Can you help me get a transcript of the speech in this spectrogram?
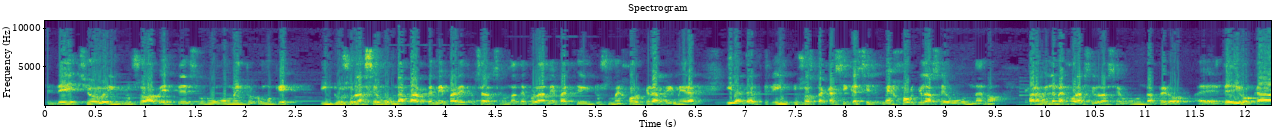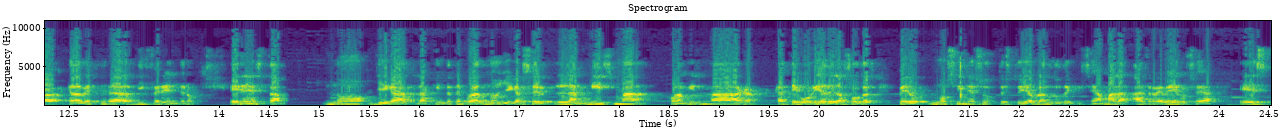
De hecho, incluso a veces hubo un momento como que incluso la segunda parte me parece, o sea, la segunda temporada me pareció incluso mejor que la primera y la tercera incluso hasta casi casi mejor que la segunda, ¿no? Para mí la mejor ha sido la segunda, pero eh, te digo, cada, cada vez era diferente, ¿no? En esta no llega, la quinta temporada no llega a ser la misma, con la misma categoría de las otras, pero no sin eso te estoy hablando de que sea mala, al revés, o sea, es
